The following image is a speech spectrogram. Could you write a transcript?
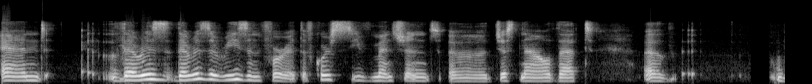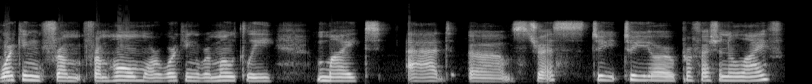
and there is there is a reason for it. Of course, you've mentioned uh, just now that uh, working from from home or working remotely might add um, stress to to your professional life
